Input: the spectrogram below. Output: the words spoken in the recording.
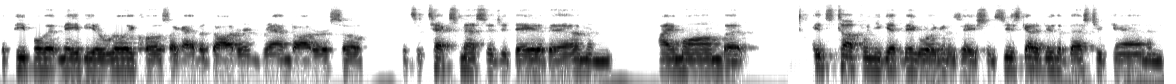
the people that maybe are really close. Like I have a daughter and granddaughter, so it's a text message a day to them, and hi mom. But it's tough when you get big organizations. So you just got to do the best you can. And,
